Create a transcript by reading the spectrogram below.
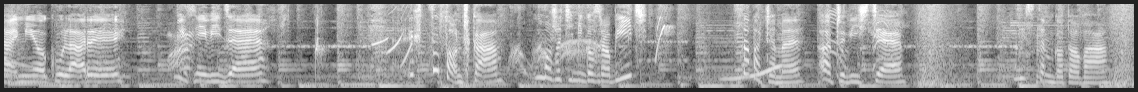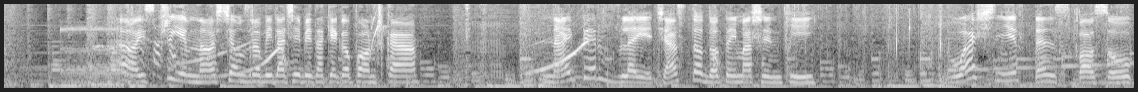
Daj mi okulary. Nic nie widzę. Chcę pączka. Możecie mi go zrobić? Zobaczymy. Oczywiście. Jestem gotowa. Oj, z przyjemnością zrobię dla ciebie takiego pączka. Najpierw wleję ciasto do tej maszynki. Właśnie w ten sposób.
